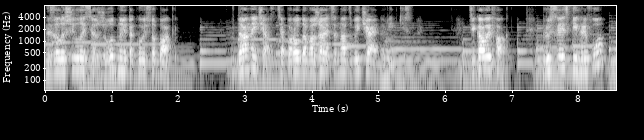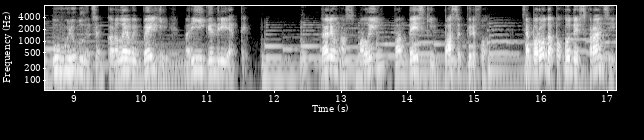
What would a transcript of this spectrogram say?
не залишилося жодної такої собаки. В даний час ця порода вважається надзвичайно рідкісною. Цікавий факт: брюссельський грифон був улюбленцем королеви Бельгії Марії Генрієтти. Далі у нас малий вандейський басет грифон. Ця порода походить з Франції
